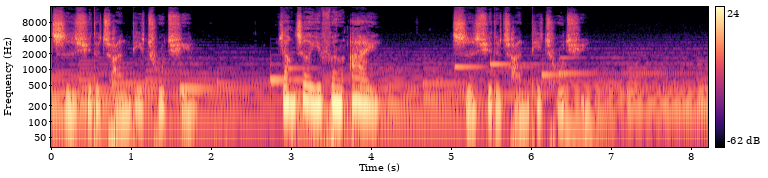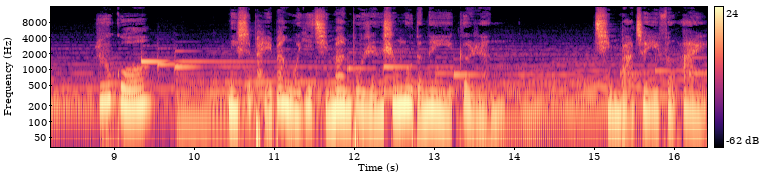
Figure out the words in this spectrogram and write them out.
持续的传递出去，让这一份爱持续的传递出去。如果你是陪伴我一起漫步人生路的那一个人，请把这一份爱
